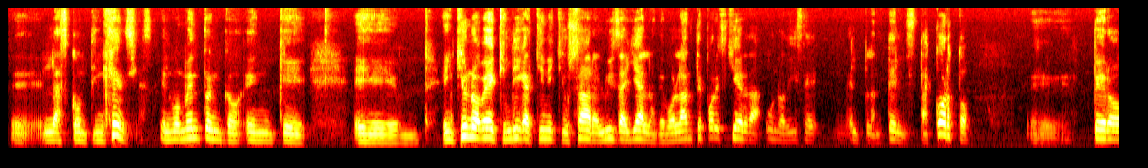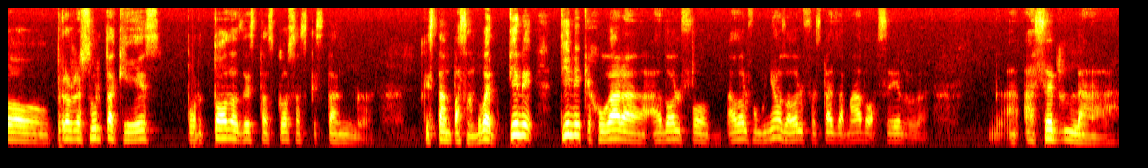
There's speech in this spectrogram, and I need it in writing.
eh, las contingencias. El momento en, que, en que uno ve que Liga tiene que usar a Luis Ayala de volante por izquierda, uno dice, el plantel está corto, pero, pero resulta que es por todas estas cosas que están que están pasando. Bueno, tiene, tiene que jugar a Adolfo, Adolfo Muñoz, Adolfo está llamado a ser, a, ser la,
